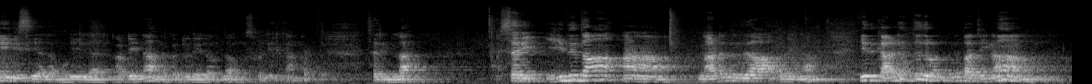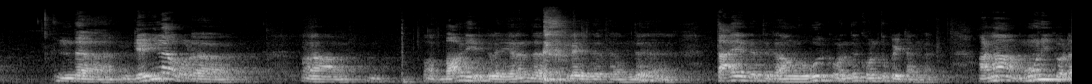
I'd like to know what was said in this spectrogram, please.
பிபிசியால் முடியல அப்படின்னு அந்த கட்டுரையில் வந்து அவங்க சொல்லியிருக்காங்க. சரிங்களா? சரி இதுதான் நடந்ததா அப்படின்னா இதுக்கு அடுத்தது வந்து பார்த்தீங்கன்னா இந்த கெய்லாவோட பாடி இருக்குல்ல இறந்த பிரேதத்தை வந்து தாயகத்துக்கு அவங்க ஊருக்கு வந்து கொண்டு போயிட்டாங்க. ஆனால் மோனிக்கோட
